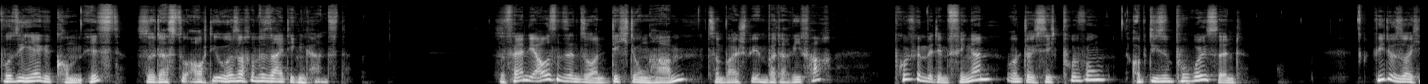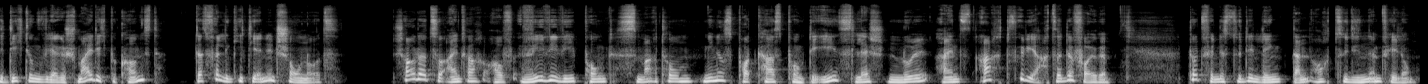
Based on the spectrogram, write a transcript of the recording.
wo sie hergekommen ist, sodass du auch die Ursache beseitigen kannst. Sofern die Außensensoren Dichtungen haben, zum Beispiel im Batteriefach, prüfe mit den Fingern und durch Sichtprüfung, ob diese porös sind. Wie du solche Dichtungen wieder geschmeidig bekommst, das verlinke ich dir in den Show Notes. Schau dazu einfach auf www.smarthome-podcast.de slash 018 für die 18. Folge. Dort findest du den Link dann auch zu diesen Empfehlungen.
